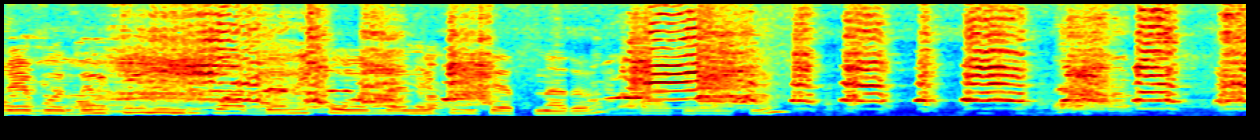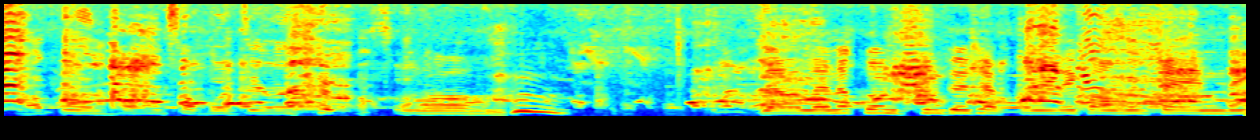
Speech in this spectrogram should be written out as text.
రేపు పొద్దునకి నిండిపోద్దని కోళ్ళన్నీ తీసేస్తున్నారు ఆ. ఎవరైనా కొనుక్కుంటే చెప్పండి కామెంట్ చేయండి.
